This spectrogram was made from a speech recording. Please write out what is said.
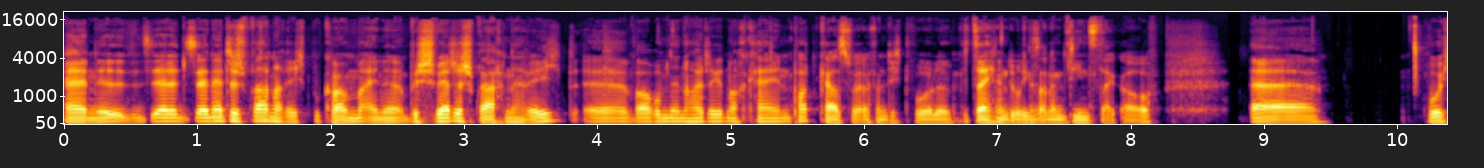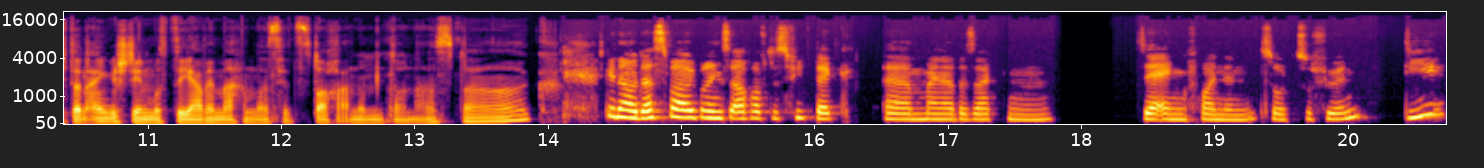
eine sehr, sehr nette Sprachnachricht bekommen, eine Beschwerdesprachnachricht, äh, warum denn heute noch kein Podcast veröffentlicht wurde. Wir zeichnen übrigens an einem Dienstag auf. Äh, wo ich dann eingestehen musste, ja, wir machen das jetzt doch an einem Donnerstag. Genau, das war übrigens auch auf das Feedback äh, meiner besagten sehr engen Freundin zurückzuführen, die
